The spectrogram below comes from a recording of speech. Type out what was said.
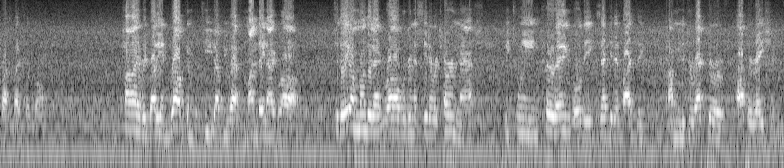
crushed by football. Hi everybody and welcome to TWF Monday Night Raw. Today on Monday Night Raw we're going to see the return match between Kurt Angle, the executive, the, I mean the director of operations,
